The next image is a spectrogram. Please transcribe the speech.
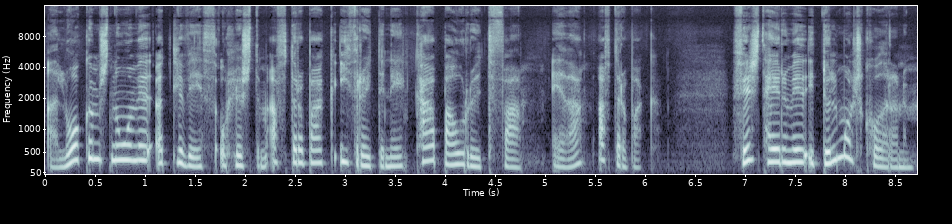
Að lokum snúum við öllu við og hlustum aftur á bakk í þrautinni K-B-R-U-T-F-A eða aftur á bakk. Fyrst heyrum við í dullmálskóðaranum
